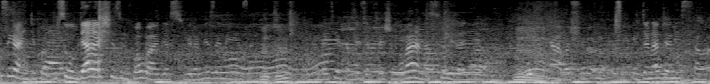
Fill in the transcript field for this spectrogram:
asigaranye igikorwa gusa ubu byarashize umukobwa wanjye asubira ameze neza Mhm. ubu ndakeka ameze fresh ngo baranasubiranye Mm. ni abashuti ibyo na byo ni sawa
